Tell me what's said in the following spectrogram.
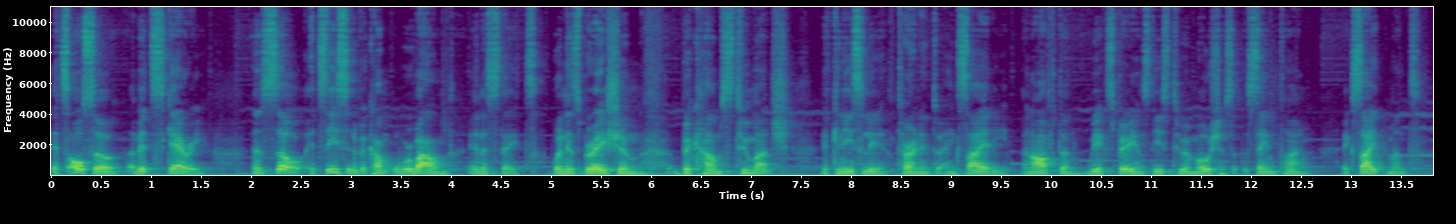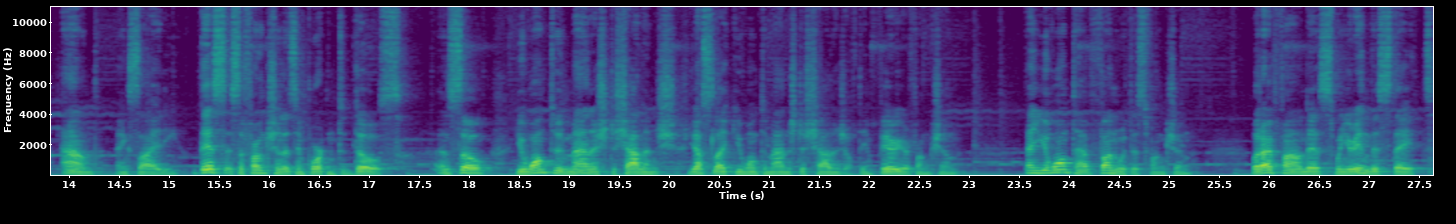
It's also a bit scary, and so it's easy to become overwhelmed in a state. When inspiration becomes too much, it can easily turn into anxiety, and often we experience these two emotions at the same time excitement and anxiety. This is a function that's important to dose, and so you want to manage the challenge just like you want to manage the challenge of the inferior function. And you want to have fun with this function. What I've found is when you're in this state,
